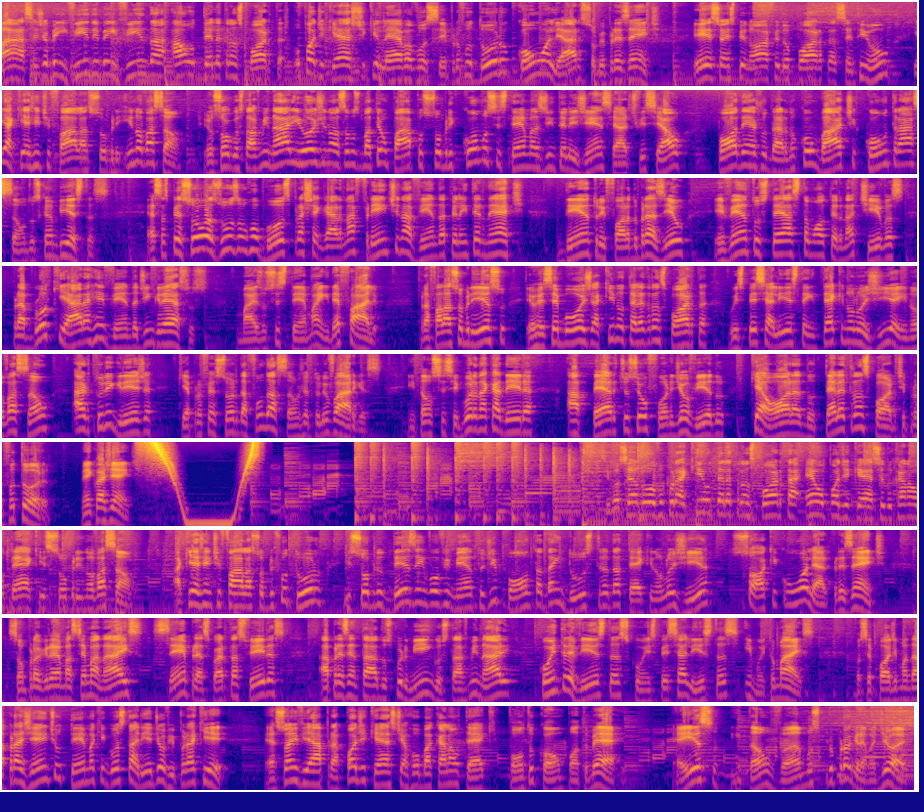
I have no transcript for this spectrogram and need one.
Olá, seja bem-vindo e bem-vinda ao Teletransporta, o podcast que leva você para o futuro com um olhar sobre o presente. Esse é um spin-off do Porta 101 e aqui a gente fala sobre inovação. Eu sou Gustavo Minari e hoje nós vamos bater um papo sobre como sistemas de inteligência artificial podem ajudar no combate contra a ação dos cambistas. Essas pessoas usam robôs para chegar na frente na venda pela internet. Dentro e fora do Brasil, eventos testam alternativas para bloquear a revenda de ingressos mas o sistema ainda é falho. Para falar sobre isso, eu recebo hoje aqui no Teletransporta o especialista em tecnologia e inovação, Arthur Igreja, que é professor da Fundação Getúlio Vargas. Então se segura na cadeira, aperte o seu fone de ouvido, que é hora do teletransporte para o futuro. Vem com a gente! Se você é novo por aqui, o Teletransporta é o podcast do Canaltech sobre inovação. Aqui a gente fala sobre o futuro e sobre o desenvolvimento de ponta da indústria da tecnologia, só que com o olhar presente. São programas semanais, sempre às quartas-feiras, apresentados por mim, Gustavo Minari, com entrevistas com especialistas e muito mais. Você pode mandar pra gente o tema que gostaria de ouvir por aqui. É só enviar para podcast@canaltech.com.br. É isso? Então vamos pro programa de hoje.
